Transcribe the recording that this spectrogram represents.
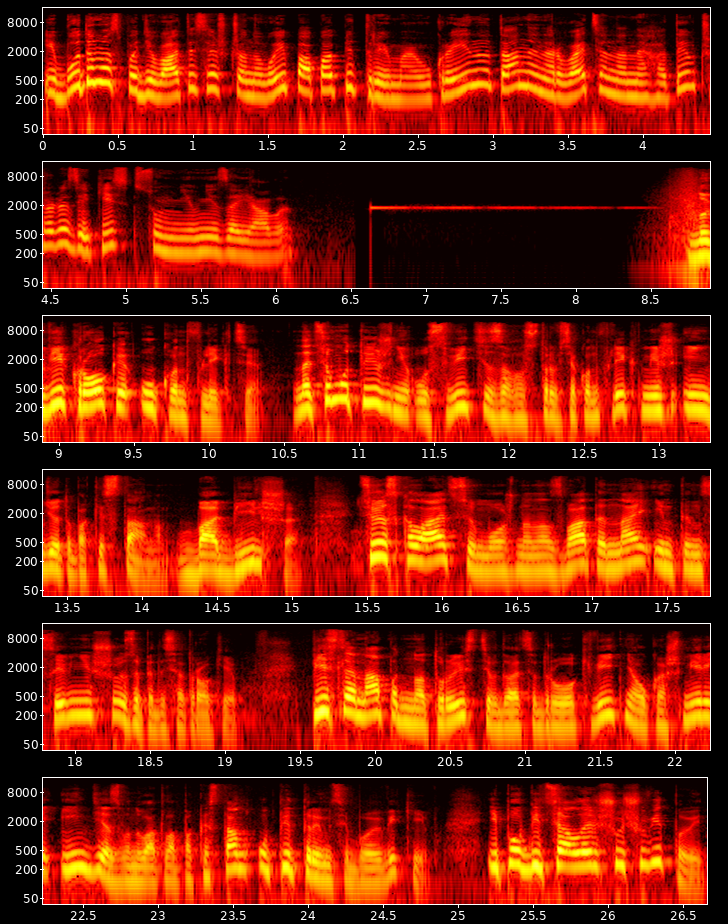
І будемо сподіватися, що новий папа підтримає Україну та не нарветься на негатив через якісь сумнівні заяви. Нові кроки у конфлікті. На цьому тижні у світі загострився конфлікт між Індією та Пакистаном. Ба більше цю ескалацію можна назвати найінтенсивнішою за 50 років. Після нападу на туристів 22 квітня у Кашмірі Індія звинуватила Пакистан у підтримці бойовиків і пообіцяла рішучу відповідь.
